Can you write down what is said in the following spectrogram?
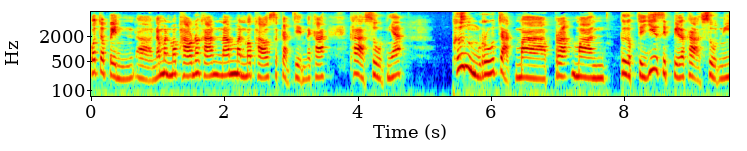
ก็จะเป็นน้ำมันมะพร้าวนะคะ น้ำมันมะพร้าวสกัดเย็นนะคะ ค่ะ สูตรเนี้ย เพิ่งรู้จักมาประมาณเกือบจะ 20 ปีแล้วค่ะ สูตรนี้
